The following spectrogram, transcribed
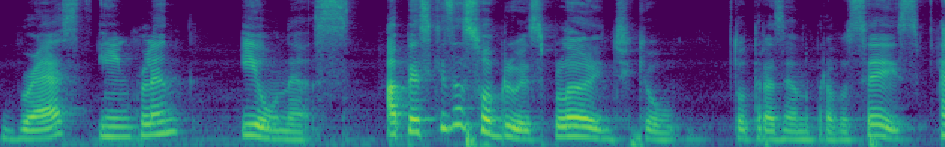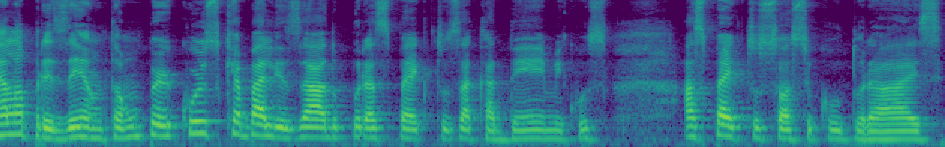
Breast Implant Illness. A pesquisa sobre o explante que eu estou trazendo para vocês, ela apresenta um percurso que é balizado por aspectos acadêmicos, aspectos socioculturais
